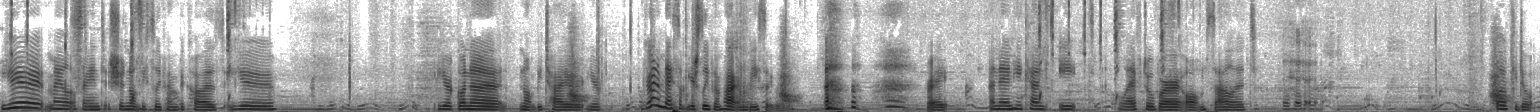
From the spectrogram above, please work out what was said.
You, my little friend, should not be sleeping because you... You're gonna not be tired. You're, you're gonna mess up your sleeping pattern, basically. right. And then he can eat leftover autumn salad. Okie doke.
